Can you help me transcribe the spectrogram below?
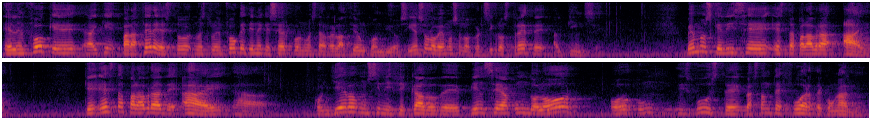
el enfoque, hay que, para hacer esto, nuestro enfoque tiene que ser con nuestra relación con Dios. Y eso lo vemos en los versículos 13 al 15. Vemos que dice esta palabra hay, que esta palabra de hay ah, conlleva un significado de bien sea un dolor o un disguste bastante fuerte con alguien.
